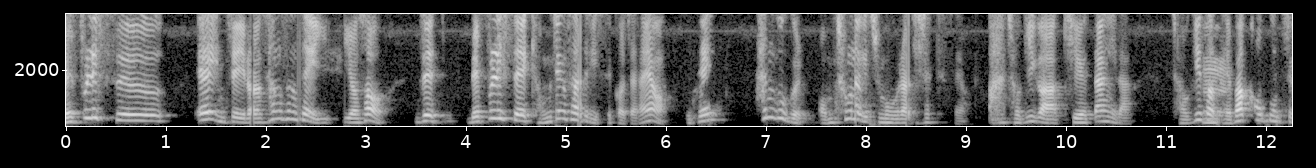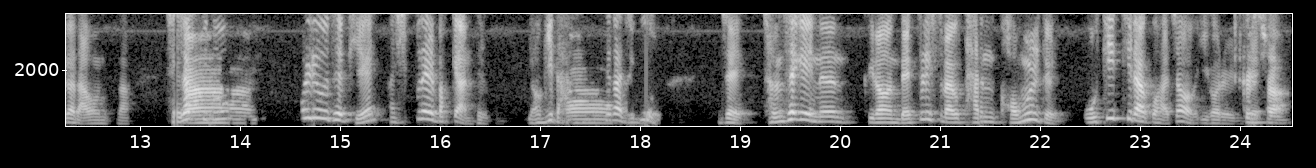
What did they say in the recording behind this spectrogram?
넷플릭스의 이제 이런 상승세에 이- 이어서 이제 넷플릭스의 경쟁사들이 있을 거잖아요. 이제 한국을 엄청나게 주목을 하기 시작했어요. 아 저기가 기회 땅이다. 저기서 음. 대박 컨텐츠가 나오는구나. 제작비도 아, 할리우드에 비해 한 10분의 1밖에 안 들고 여기다 어, 해가지고 이제 전 세계에 있는 그런 넷플릭스 말고 다른 거물들 OTT라고 하죠. 이거를 그렇죠.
